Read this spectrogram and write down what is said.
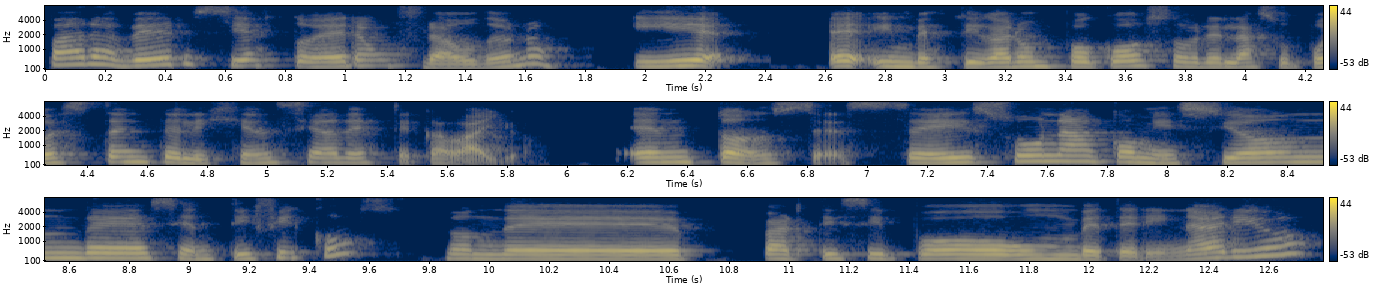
para ver si esto era un fraude o no y eh, investigar un poco sobre la supuesta inteligencia de este caballo. Entonces, se hizo una comisión de científicos donde participó un veterinario,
